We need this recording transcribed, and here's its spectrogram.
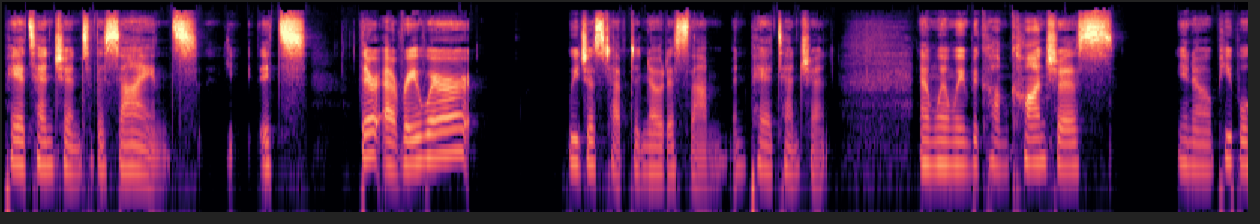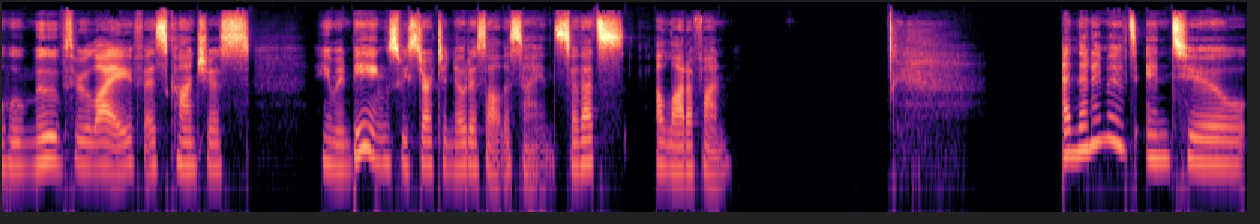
Pay attention to the signs. It's they're everywhere. We just have to notice them and pay attention. And when we become conscious, you know, people who move through life as conscious human beings, we start to notice all the signs. So that's a lot of fun. And then I moved into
